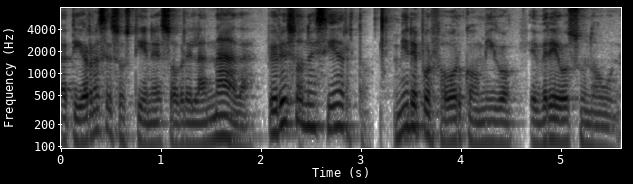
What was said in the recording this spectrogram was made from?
la tierra se sostiene sobre la nada, pero eso no es cierto. Mire por favor conmigo Hebreos 1.1.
